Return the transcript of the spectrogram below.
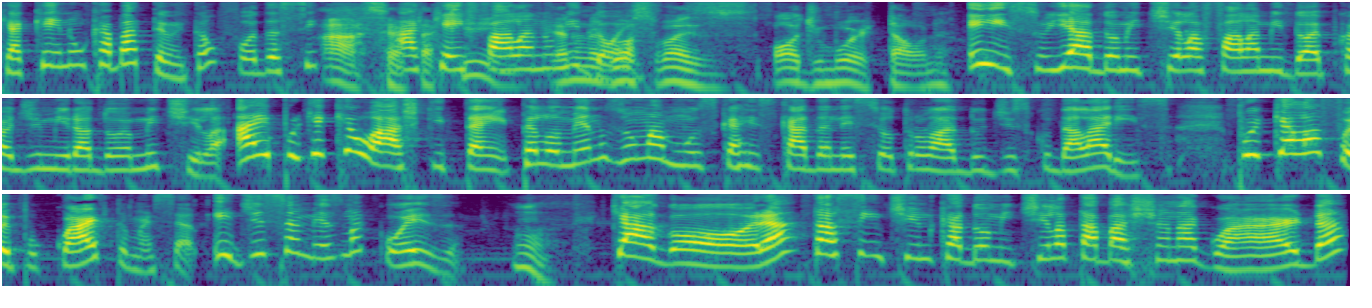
que a Kay nunca bateu. Então foda-se. Ah, certo. a Kay aqui fala no Era um me dói. negócio mais ódio mortal, né? Isso, e a Domitila fala me dói porque eu admiro a Domitila. Aí por que que eu acho que tem pelo menos uma música arriscada nesse outro lado do disco da Larissa? Porque ela foi pro quarto, Marcelo, e disse a mesma coisa. Hum. Que agora tá sentindo que a Domitila tá baixando a guarda,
